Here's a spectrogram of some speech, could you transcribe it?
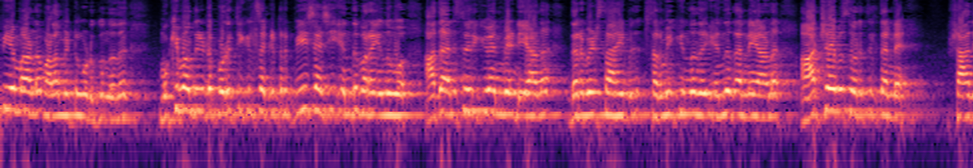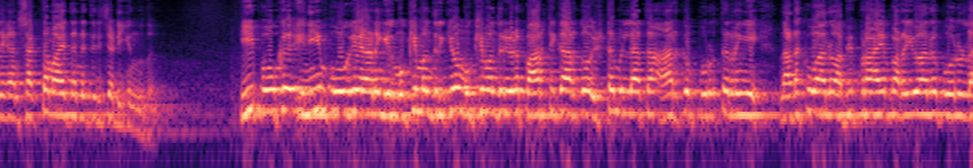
പി എം ആണ് വളമിട്ട് കൊടുക്കുന്നത്. മുഖ്യമന്ത്രിയുടെ പൊളിറ്റിക്കൽ സെക്രട്ടറി പി ശശി എന്ത് പറയുന്നുവോ അത് അനുസരിക്കുവാൻ വേണ്ടിയാണ് ദർവേഷ് സാഹിബ് ശ്രമിക്കുന്നത് എന്ന് തന്നെയാണ് ആക്ഷേപ സ്വരത്തിൽ തന്നെ ഷാജഹാൻ ശക്തമായി തന്നെ തിരിച്ചടിക്കുന്നത്. ഈ പോക്ക് ഇനിയും പോവുകയാണെങ്കിൽ മുഖ്യമന്ത്രിക്കോ മുഖ്യമന്ത്രിയുടെ പാർട്ടിക്കാർക്കോ ഇഷ്ടമില്ലാത്ത ആർക്കും പുറത്തിറങ്ങി നടക്കുവാനോ അഭിപ്രായം പറയുവാനോ പോലുള്ള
